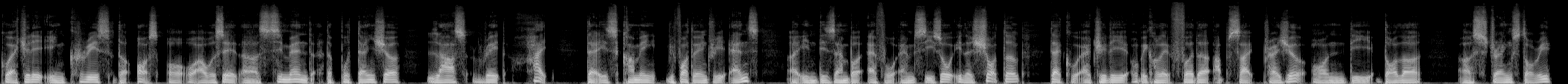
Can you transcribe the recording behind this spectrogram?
could actually increase the odds, or, or I would say uh, cement the potential last rate hike that is coming before the entry ends uh, in December FOMC. So in the short term, that could actually, we call it, further upside pressure on the dollar uh, strength story,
